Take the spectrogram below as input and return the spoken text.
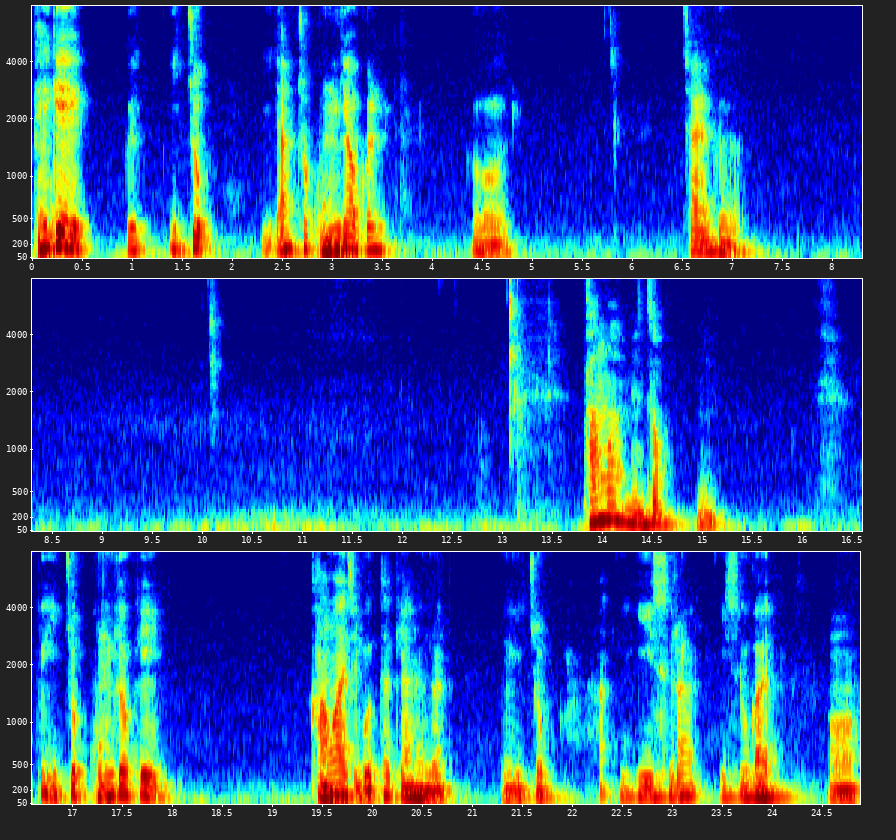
베개 그 이쪽 양쪽 공격을 그 그잘그 방어하면서 예. 또 이쪽 공격이 강화하지 못하게 하는 이런 이쪽 하- 이수랑 이수가 어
